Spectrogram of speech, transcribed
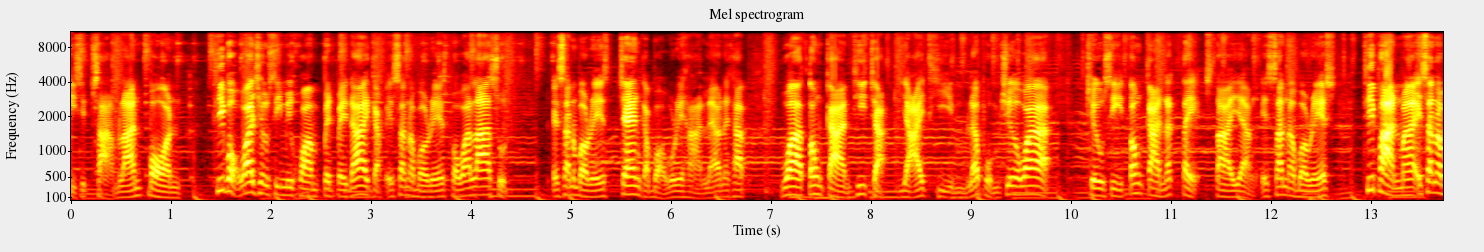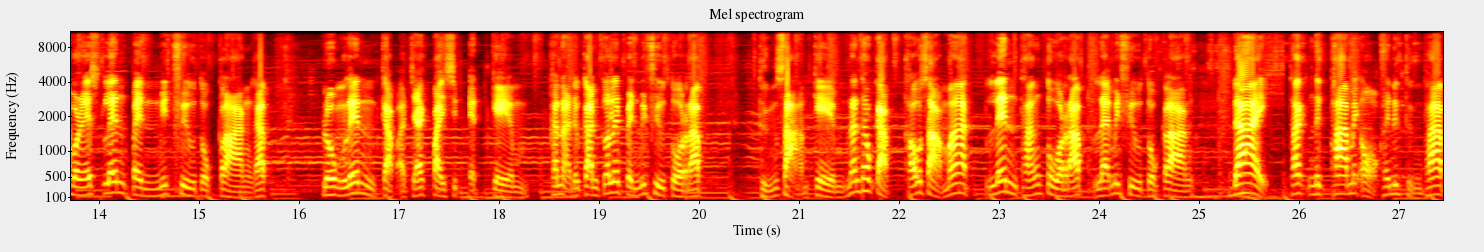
43 ล้านปอนด์ที่บอกว่าเชลซีมีความเป็นไปได้กับเอซันอัลบาเรสเพราะว่าล่าสุด เอซันอัลบาเรสแจ้งกับบอร์ดบริหารแล้วนะครับว่าต้องการที่จะย้ายทีม แล้วผมเชื่อว่าเชลซีต้องการนักเตะสไตล์อย่างเอซันอัลบาเรสที่ผ่านมาเอซันอัลบาเรสเล่นเป็นมิดฟิลด์ตัวกลางครับ ลงเล่นกับอาแจ็คไป 11 เกม ขณะเดียวกันก็เล่นเป็นมิดฟิลด์ตัวรับถึง 3 เกม นั่นเท่ากับเขาสามารถเล่นทั้งตัวรับและมิดฟิลด์ตัวกลาง ได้ถ้านึกภาพไม่ออกให้นึกถึงภาพ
